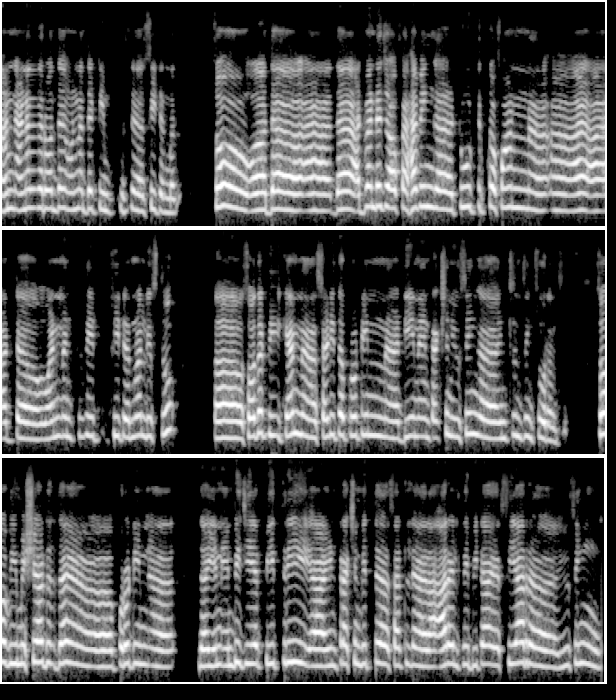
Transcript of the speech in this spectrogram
and another one, the, one at the uh, C terminal. So uh, the uh, the advantage of having two tryptophan at one and C terminal is to so that we can study the protein DNA interaction using intrinsic fluorescence. So we measured the uh, protein, uh, the NBGRP3 uh, interaction with subtle RL3 beta SCR using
